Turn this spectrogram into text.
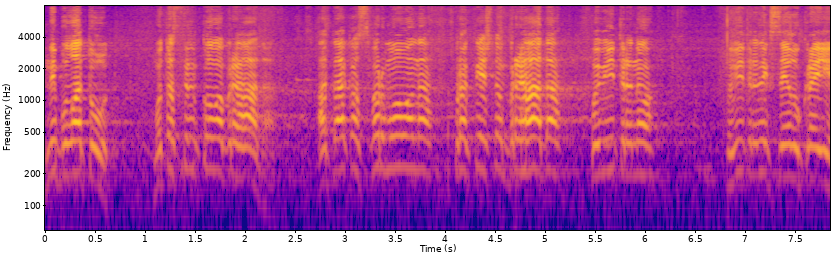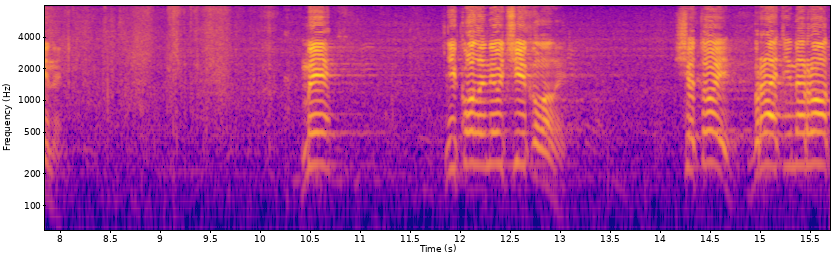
не була тут. Мотострілкова бригада, а також сформована практично бригада повітряно, повітряних сил України. Ми ніколи не очікували, що той братій народ,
